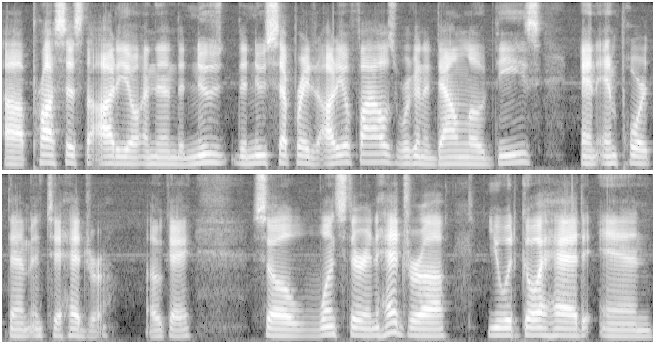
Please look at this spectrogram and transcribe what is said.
Uh, process the audio and then the new the new separated audio files we're going to download these and import them into Hedra. Okay, so once they're in Hedra, you would go ahead and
